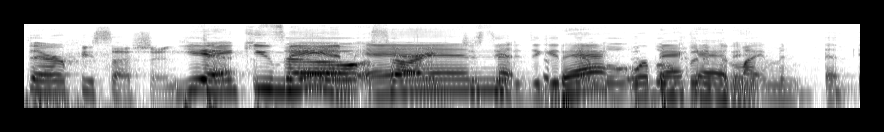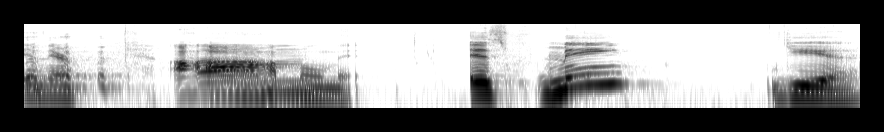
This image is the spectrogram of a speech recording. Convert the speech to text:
Therapy session. yeah. Thank you, so- man. Sorry, just needed to get back- that little, little bit of it. enlightenment in there. aha moment. It's me. Yeah,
